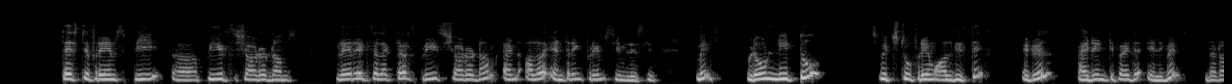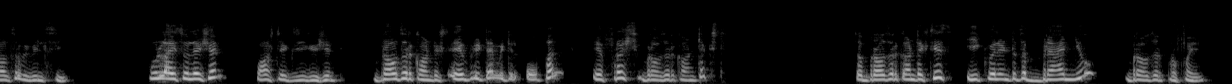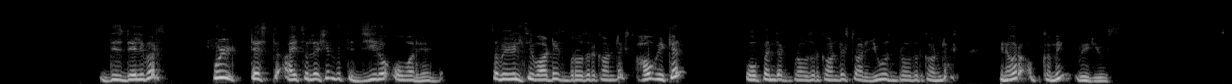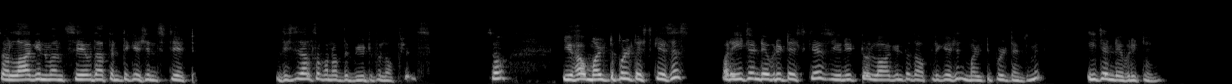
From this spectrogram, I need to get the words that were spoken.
test frames, P, uh, pierce, shadow DOMs, rate selectors, freeze shadow DOM, and allow entering frame seamlessly. Means we don't need to switch to frame all these things. It will identify the elements that also we will see. Full isolation, fast execution, browser context. Every time it will open a fresh browser context. So browser context is equivalent to the brand new browser profile. This delivers full test isolation with zero overhead. So we will see what is browser context, how we can open that browser context or use browser context in our upcoming videos. So login once, save the authentication state. This is also one of the beautiful options. So you have multiple test cases. For each and every test case, you need to log into the application multiple times, means each and every time.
